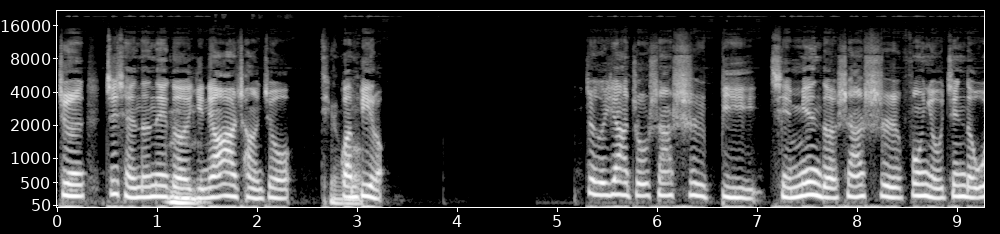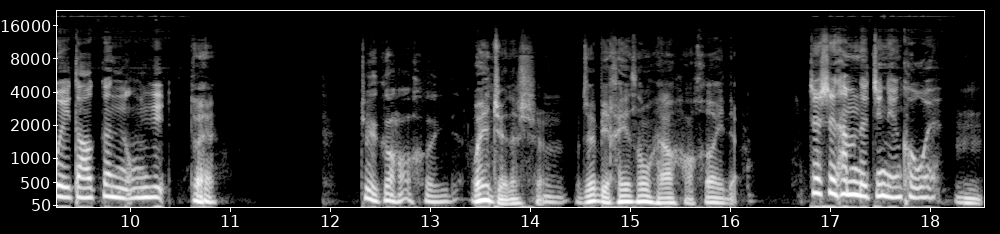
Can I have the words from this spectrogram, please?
就是之前的那个嗯饮料二厂就关闭了。这个亚洲沙士比前面的沙士风油精的味道更浓郁。对，这个更好喝一点。我也觉得是，嗯，我觉得比黑松还要好喝一点。这是他们的经典口味。嗯，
